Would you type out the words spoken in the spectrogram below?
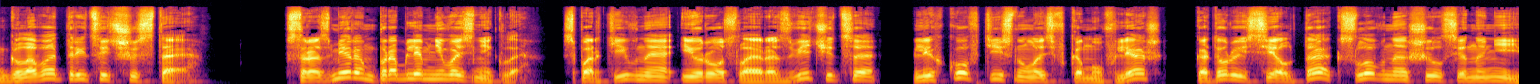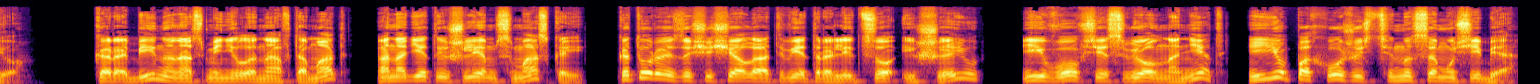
Глава 36. С размером проблем не возникло. Спортивная и рослая разведчица легко втиснулась в камуфляж, который сел так, словно шился на нее. Карабин она сменила на автомат, а надетый шлем с маской, которая защищала от ветра лицо и шею, и вовсе свел на нет ее похожесть на саму себя.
